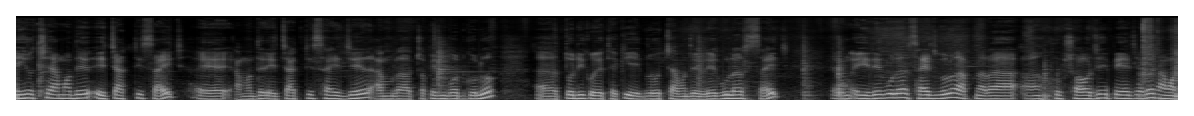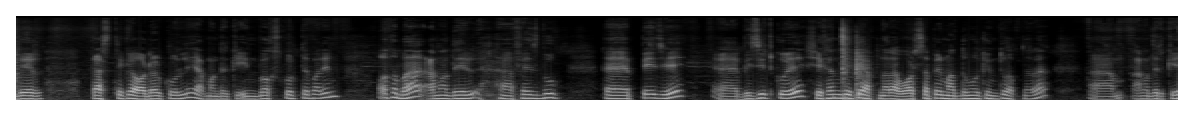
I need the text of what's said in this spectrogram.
এই হচ্ছে আমাদের এই চারটি সাইজ আমাদের এই চারটি সাইজের আমরা চপিং বোর্ডগুলো তৈরি করে থাকি। এগুলো হচ্ছে আমাদের রেগুলার সাইজ এবং এই রেগুলার সাইজগুলো আপনারা খুব সহজেই পেয়ে যাবেন আমাদের কাছ থেকে অর্ডার করলে। আমাদেরকে ইনবক্স করতে পারেন অথবা আমাদের ফেসবুক পেজে ভিজিট করে সেখান থেকে আপনারা হোয়াটসঅ্যাপের মাধ্যমেও কিন্তু আপনারা আমাদেরকে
